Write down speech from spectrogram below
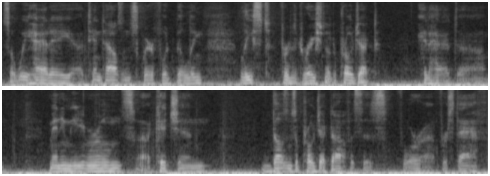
So we had a, a 10,000 square foot building leased for the duration of the project. It had um, many meeting rooms, uh, kitchen, dozens of project offices for uh, for staff.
